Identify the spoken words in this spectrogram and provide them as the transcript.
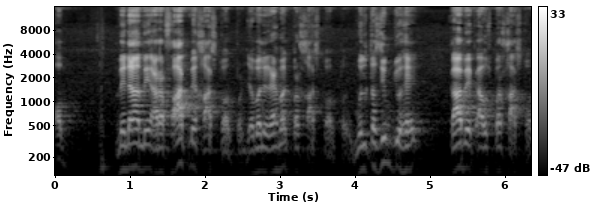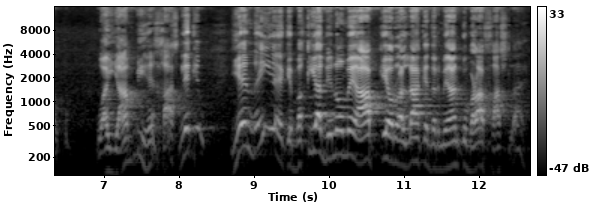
और मिना में, अरफात में ख़ास तौर पर, जबल रहमत पर ख़ास तौर पर, मुलतज़िम जो है, काबे का उस पर ख़ास तौर पर वह अयाम भी है ख़ास, लेकिन यह नहीं है कि बकिया दिनों में आपके और अल्लाह के दरमियान को बड़ा फासला है।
